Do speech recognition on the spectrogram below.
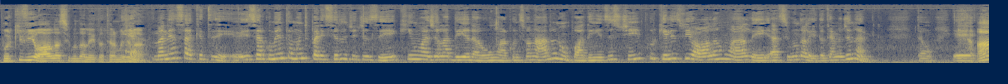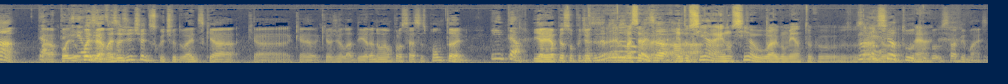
porque viola a segunda lei da termodinâmica. É, mas nessa, quer dizer, esse argumento é muito parecido de dizer que uma geladeira ou um ar-condicionado não podem existir porque eles violam a, lei, a segunda lei da termodinâmica. Então, é, ah, Tá, ah, pois, é, pois é, mas a gente tinha discutido antes que a, que, a, que, a, que a geladeira não é um processo espontâneo. Então. E aí a pessoa podia dizer, não, não, mas, mas a, a, enuncia, a, enuncia o argumento que usado. Não, enuncia tudo, é. sabe mais.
